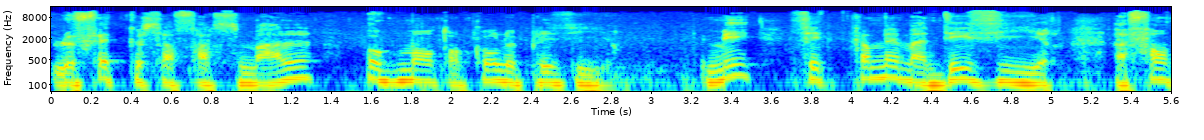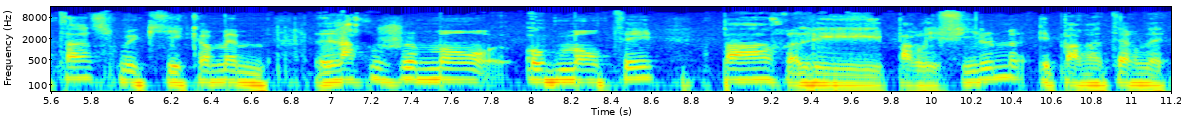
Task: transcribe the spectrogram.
le fait que ça fasse mal augmente encore le plaisir. Mais c'est quand même un désir, un fantasme qui est quand même largement augmenté par les, par les films et par Internet.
